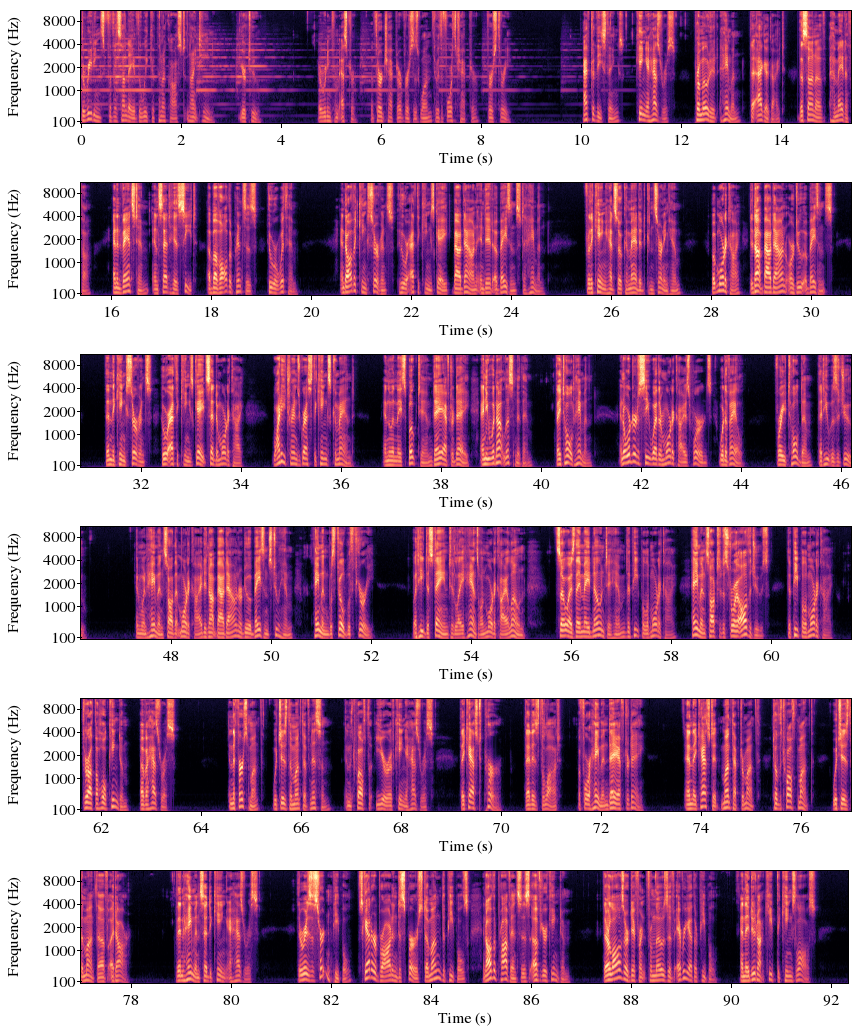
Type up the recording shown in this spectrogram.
The readings for the Sunday of the week of Pentecost 19, Year 2. A reading from Esther, the third chapter, verses 1 through the fourth chapter, verse 3. After these things, King Ahasuerus promoted Haman the Agagite, the son of Hammedatha, and advanced him and set his seat above all the princes who were with him. And all the king's servants who were at the king's gate bowed down and did obeisance to Haman. For the king had so commanded concerning him, but Mordecai did not bow down or do obeisance. Then the king's servants, who were at the king's gate, said to Mordecai, Why do you transgress the king's command? And when they spoke to him day after day, and he would not listen to them, they told Haman, in order to see whether Mordecai's words would avail, for he told them that he was a Jew. And when Haman saw that Mordecai did not bow down or do obeisance to him, Haman was filled with fury. But he disdained to lay hands on Mordecai alone, so, as they made known to him the people of Mordecai, Haman sought to destroy all the Jews, the people of Mordecai, throughout the whole kingdom of Ahasuerus. In the first month, which is the month of Nisan, in the twelfth year of King Ahasuerus, they cast pur, that is the lot, before Haman day after day. And they cast it month after month, till the twelfth month, which is the month of Adar. Then Haman said to King Ahasuerus, there is a certain people, scattered abroad and dispersed among the peoples and all the provinces of your kingdom. Their laws are different from those of every other people, and they do not keep the king's laws,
